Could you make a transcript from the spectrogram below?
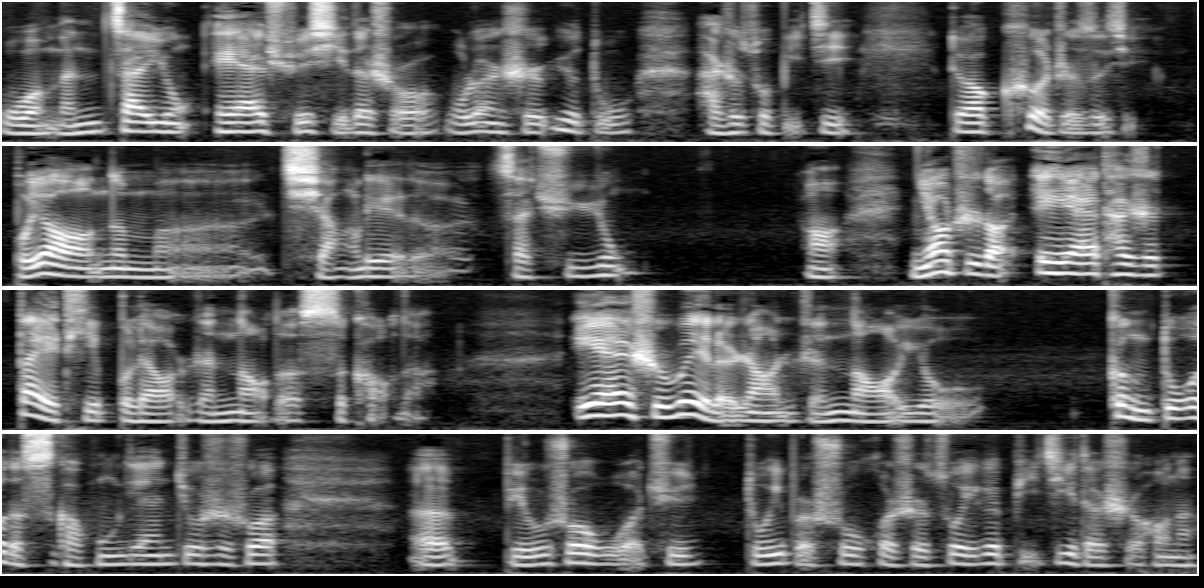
我们在用 AI 学习的时候，无论是阅读还是做笔记，都要克制自己，不要那么强烈的再去用啊！你要知道，AI 它是代替不了人脑的思考的，AI 是为了让人脑有更多的思考空间。就是说，呃，比如说我去读一本书或者是做一个笔记的时候呢。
